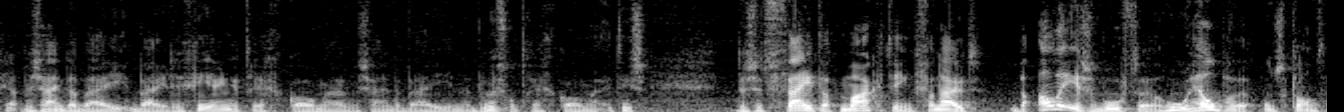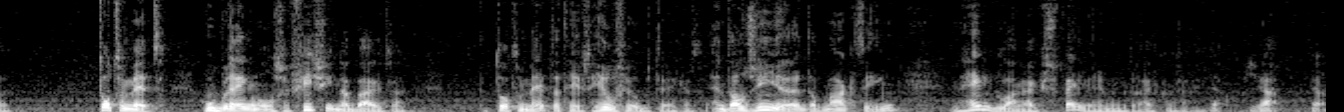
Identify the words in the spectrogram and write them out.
Ja. We zijn daarbij bij regeringen terechtgekomen, we zijn daarbij in eh, Brussel terechtgekomen. Het is dus het feit dat marketing vanuit de allereerste behoefte, hoe helpen we onze klanten, tot en met hoe brengen we onze visie naar buiten, tot en met, dat heeft heel veel betekend. En dan zie je dat marketing een hele belangrijke speler in een bedrijf kan zijn. Ja, precies. Ja. Ja.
